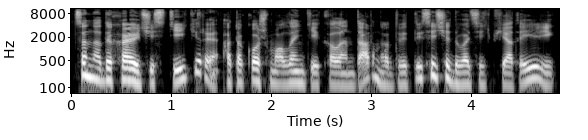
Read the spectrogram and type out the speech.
Це надихаючі стікери, а також маленький календар на 2025 рік.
